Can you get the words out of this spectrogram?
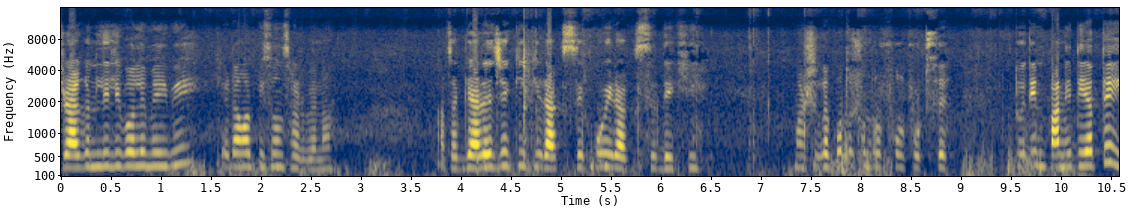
ড্রাগন লিলি বলে মেবি এটা আমার পিছন ছাড়বে না। আচ্ছা গ্যারেজে কি কি রাখছে, কই রাখছে, দেখি। মার্শাল্লাহ কত সুন্দর ফুল ফুটছে। দুই দিন পানি দিয়াতেই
